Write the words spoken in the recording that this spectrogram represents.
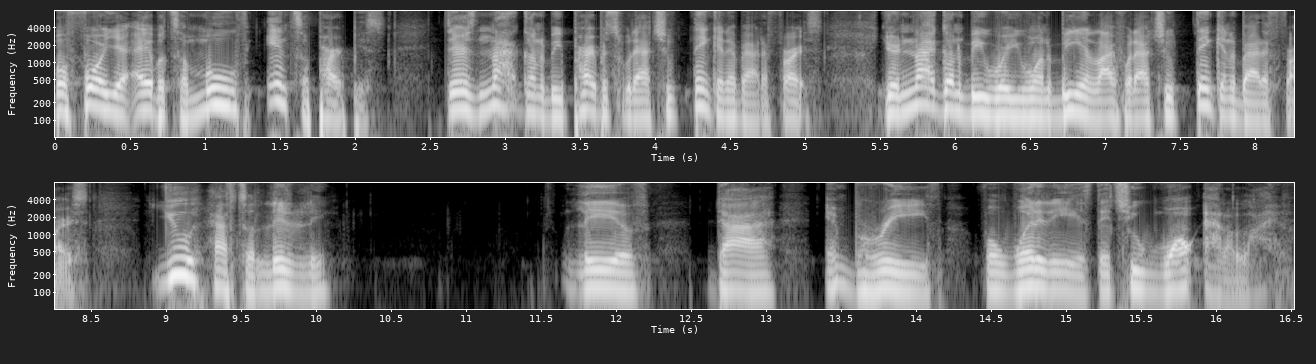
before you're able to move into purpose. There's not going to be purpose without you thinking about it first. You're not going to be where you want to be in life without you thinking about it first. You have to literally live, die, and breathe for what it is that you want out of life.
